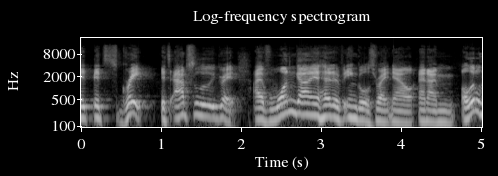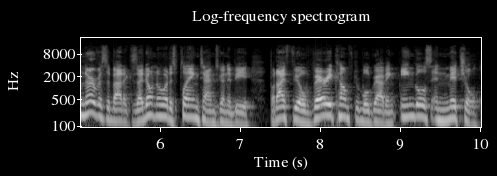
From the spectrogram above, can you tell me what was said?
it, it's great. It's absolutely great. I have one guy ahead of Ingles right now, and I'm a little nervous about it because I don't know what his playing time is going to be. But I feel very comfortable grabbing Ingles and Mitchell,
